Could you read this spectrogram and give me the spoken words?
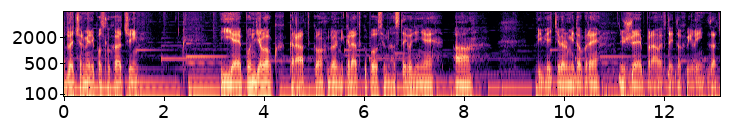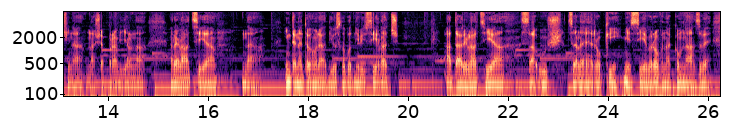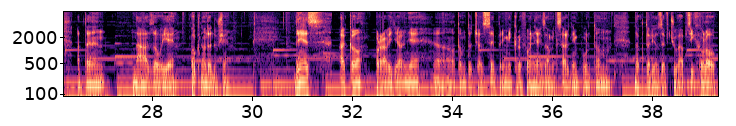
podvečer, milí poslucháči. Je pondelok krátko, veľmi krátko po 18. hodine a vy viete veľmi dobre, že práve v tejto chvíli začína naša pravidelná relácia na internetovom rádiu Slobodný vysielač a tá relácia sa už celé roky nesie v rovnakom názve a ten názov je Okno do duše. Dnes, ako pravidelne o tomto čase pri mikrofóne aj za mixážnym pultom doktor Jozef Čuha, psychológ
